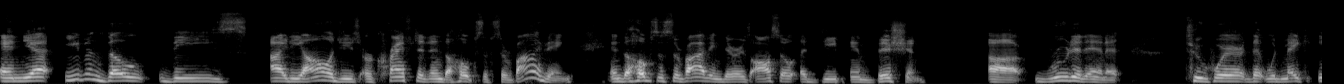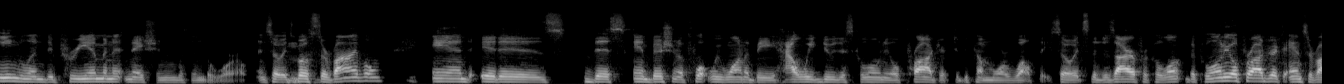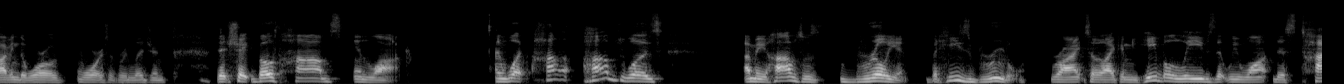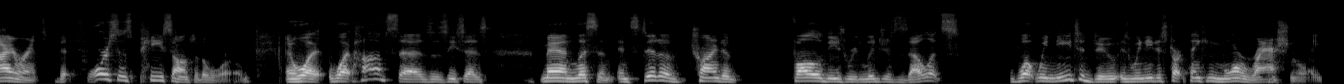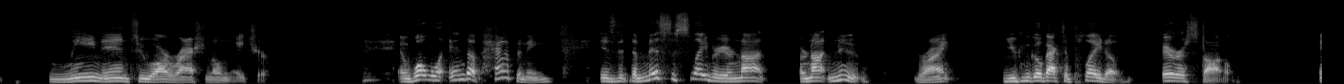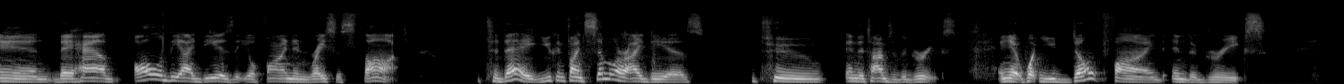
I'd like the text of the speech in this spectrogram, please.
And yet, even though these ideologies are crafted in the hopes of surviving, in the hopes of surviving, there is also a deep ambition uh, rooted in it to where that would make England the preeminent nation within the world. And so it's mm-hmm. both survival and it is this ambition of what we want to be, how we do this colonial project to become more wealthy. So it's the desire for colon- the colonial project and surviving the world wars of religion that shape both Hobbes and Locke. And what Ho- Hobbes was, I mean, Hobbes was brilliant, but he's brutal right? So, like, I mean, he believes that we want this tyrant that forces peace onto the world. And what what Hobbes says is he says, man, listen, instead of trying to follow these religious zealots, what we need to do is we need to start thinking more rationally, lean into our rational nature. And what will end up happening is that the myths of slavery are not are not new, right? You can go back to Plato, Aristotle, and they have all of the ideas that you'll find in racist thought. Today you can find similar ideas to in the times of the greeks. And yet what you don't find in the greeks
